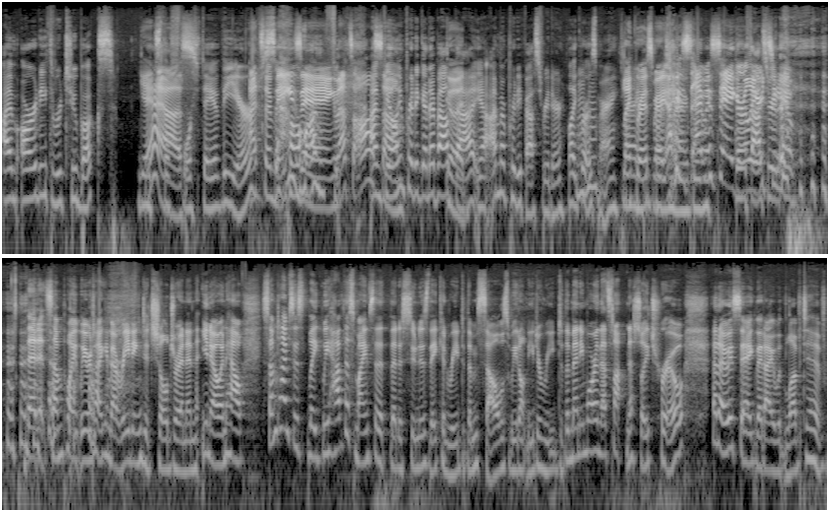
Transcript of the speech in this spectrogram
I'm already through two books. The fourth day of the year. That's amazing. fe- That's awesome. I'm feeling pretty good about Good. that. Yeah, I'm a pretty fast reader, like mm-hmm. Rosemary. like right? Rosemary. I was, I was saying earlier fast to reader. you that at some point we were talking about reading to children and you know and how sometimes it's like we have this mindset that as soon as they can read to themselves we don't need to read to them anymore and that's not necessarily true and i was saying that i would love to have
